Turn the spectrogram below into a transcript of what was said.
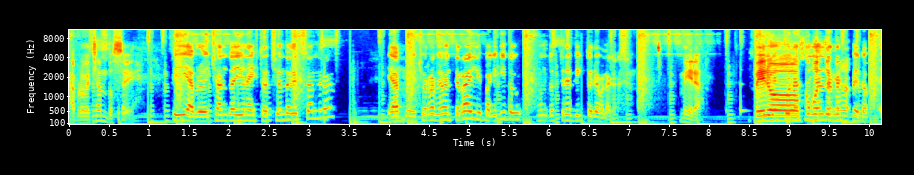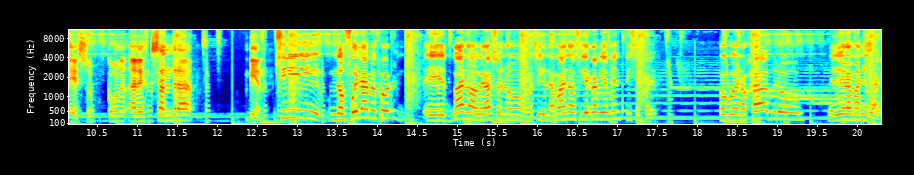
aprovechándose. Sí, aprovechando ahí una distracción de Alexandra. Y aprovechó rápidamente Riley, paquetito, puntos 3, victoria para la casa. Mira, pero como te respeto. Eso, como Alexandra bien. Sí, no fue la mejor. Eh, mano, abrazo, no. Así, una mano así rápidamente y se fue. Un poco enojada, pero le dio la mano igual.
